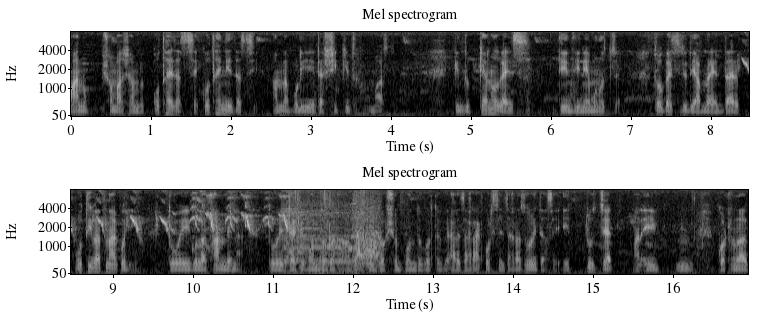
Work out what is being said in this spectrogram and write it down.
মানব সমাজ আমরা কোথায় যাচ্ছে, কোথায় নিয়ে যাচ্ছি? আমরা বলি এটা শিক্ষিত সমাজ। কিন্তু কেন গাইজ দিন দিন এমন হচ্ছে? তো গাইজ যদি আমরা এর দ্বারা প্রতিবাদ না করি, তো এইগুলা থামবে না। তো এটাকে বন্ধ করা হবে, এই দর্শন বন্ধ করতে হবে। আর যারা করছে, যারা জড়িত আছে একটু জ্যাট মানে এই ঘটনার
